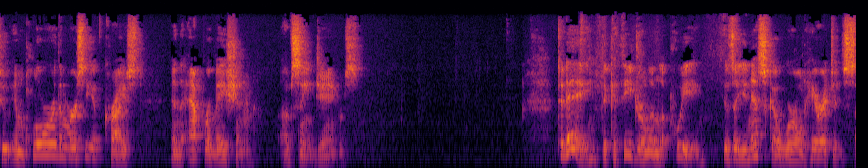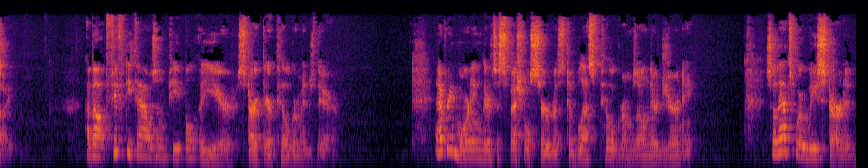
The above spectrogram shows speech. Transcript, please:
to implore the mercy of Christ and the approbation of St. James. Today, the cathedral in Le Puy is a UNESCO World Heritage Site. About 50,000 people a year start their pilgrimage there. Every morning there's a special service to bless pilgrims on their journey. So that's where we started,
